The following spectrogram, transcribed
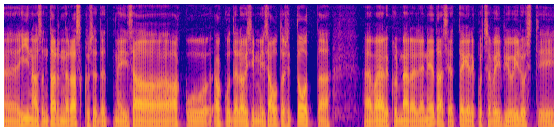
äh, Hiinas on tarneraskused, et me ei saa aku, akudele osi, me ei saa autosid toota äh, vajalikul määral ja nii edasi, et tegelikult see võib ju ilusti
